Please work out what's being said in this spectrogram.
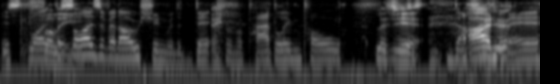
It's like Fully- the size of an ocean with the depth of a paddling pool. legit. I ju- there.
